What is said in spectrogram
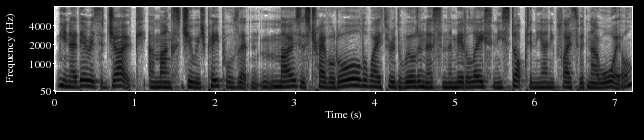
you know, there is a joke amongst Jewish peoples that Moses traveled all the way through the wilderness in the Middle East and he stopped in the only place with no oil.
